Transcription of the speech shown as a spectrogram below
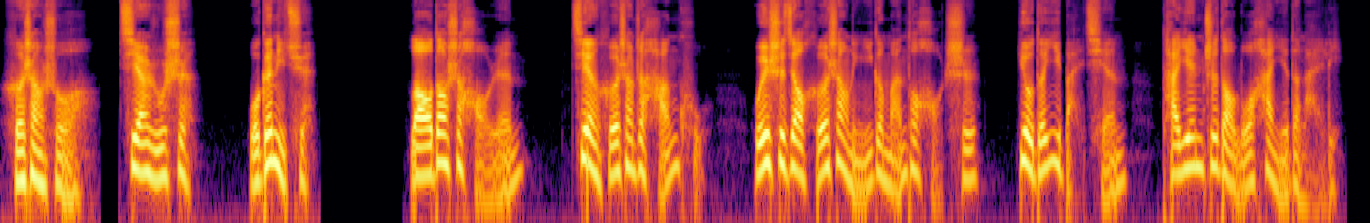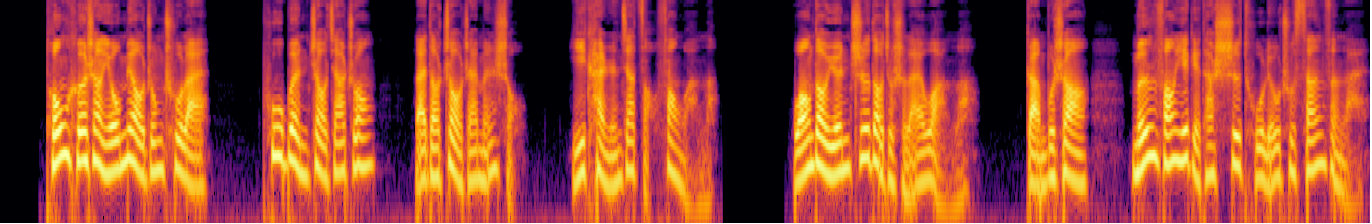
和尚说：“既然如是，我跟你去。”老道是好人。见和尚这喊苦，为是叫和尚领一个馒头好吃，又得一百钱。他焉知道罗汉爷的来历？同和尚由庙中出来，扑奔赵家庄，来到赵宅门首，一看人家早放完了。王道元知道就是来晚了，赶不上门房也给他师徒留出三份来。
